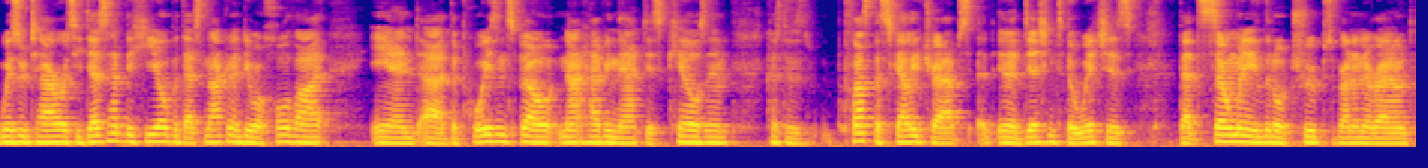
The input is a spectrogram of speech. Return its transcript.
Wizard Towers. He does have the heal, but that's not going to do a whole lot. And uh, the poison spell, not having that, just kills him because there's plus the skelly traps in addition to the witches. that so many little troops running around.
